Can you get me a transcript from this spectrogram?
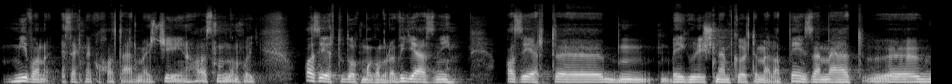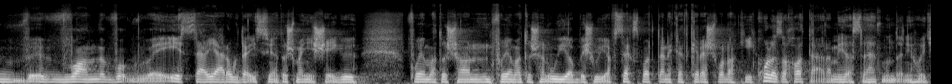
mi van ezeknek a határmesdjén? Ha azt mondom, hogy azért tudok magamra vigyázni, azért végül is nem költöm el a pénzemet, van, észszel járok, de iszonyatos mennyiségű, folyamatosan, folyamatosan újabb és újabb szexpartnereket keres valaki. Hol az a határ, ami azt lehet mondani, hogy,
